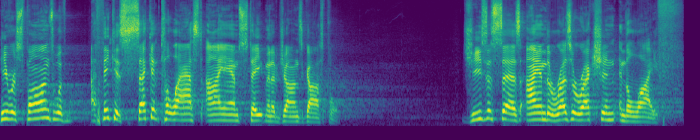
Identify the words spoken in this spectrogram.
He responds with, I think, his second to last I am statement of John's gospel. Jesus says, I am the resurrection and the life.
